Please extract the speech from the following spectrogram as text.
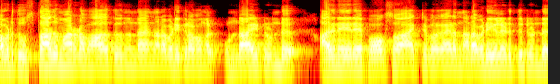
അവിടുത്തെ ഉസ്താദുമാരുടെ ഭാഗത്തു നിന്നുണ്ടായ നടപടിക്രമങ്ങൾ ഉണ്ടായിട്ടുണ്ട്. അതിനെതിരെ പോക്സോ ആക്ട് പ്രകാരം നടപടികൾ എടുത്തിട്ടുണ്ട്.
